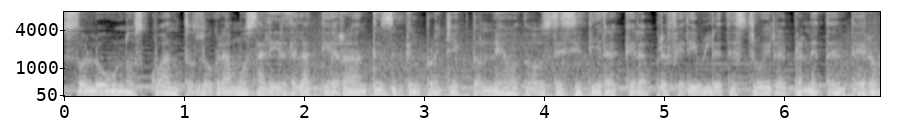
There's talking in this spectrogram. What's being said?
Solo unos cuantos logramos salir de la Tierra antes de que el proyecto Neo 2 decidiera que era preferible destruir el planeta entero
